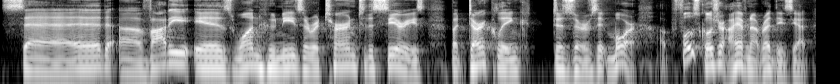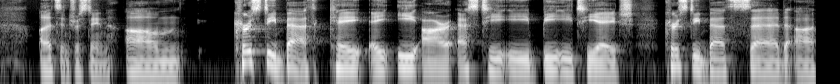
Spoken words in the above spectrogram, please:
said uh, Vaati is one who needs a return to the series, but Darklink deserves it more. Uh, full disclosure, I have not read these yet. Uh, that's interesting. Um, Kirsty Beth, K A E R S T E B E T H, Kirsty Beth said, uh,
